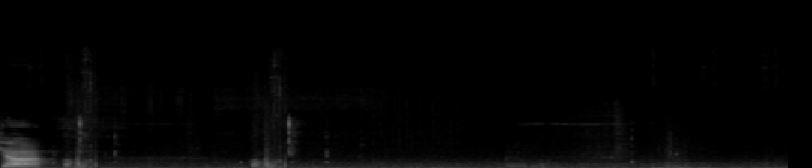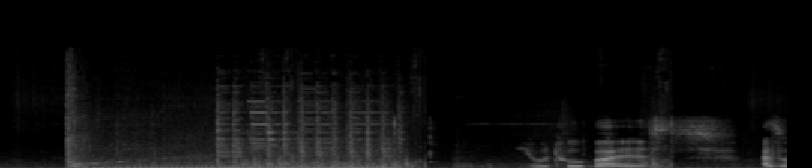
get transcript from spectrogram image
Ja. YouTuber ist, also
